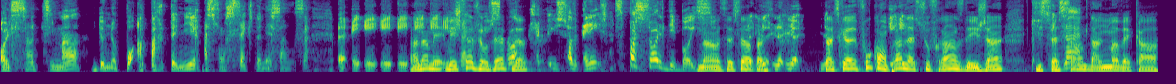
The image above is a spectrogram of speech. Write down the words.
a le sentiment de ne pas appartenir à son sexe de naissance. Euh, et, et, et, ah non, mais, mais ça, Joseph, là... C'est pas ça le débat ici. Non, c'est ça. Parce... Parce qu'il faut comprendre la souffrance des gens qui se sentent dans le mauvais corps.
